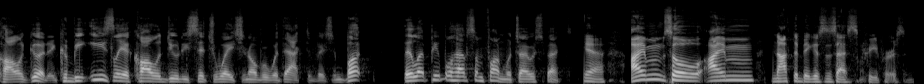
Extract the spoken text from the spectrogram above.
call it good. It could be easily a Call of Duty situation over with Activision, but they let people have some fun, which I respect. Yeah, I'm so I'm not the biggest Assassin's Creed person.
